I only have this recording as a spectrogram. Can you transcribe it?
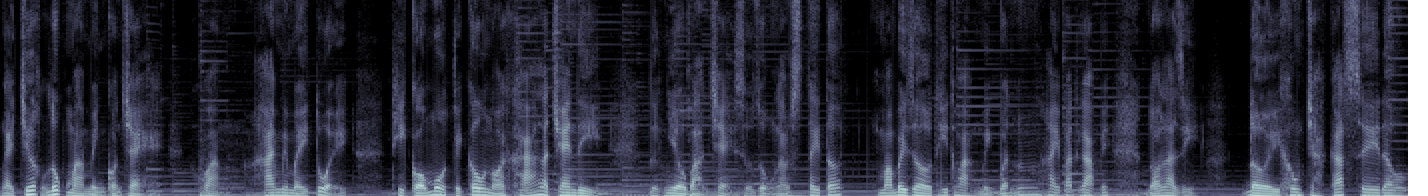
Ngày trước lúc mà mình còn trẻ, khoảng hai mươi mấy tuổi thì có một cái câu nói khá là trendy được nhiều bạn trẻ sử dụng làm status mà bây giờ thi thoảng mình vẫn hay bắt gặp ấy, đó là gì? Đời không trả cát xê đâu,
